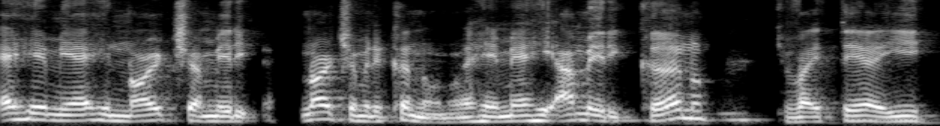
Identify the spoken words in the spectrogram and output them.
RMR norte-americano, o RMR americano, que vai ter aí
